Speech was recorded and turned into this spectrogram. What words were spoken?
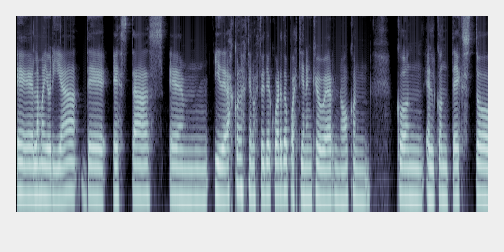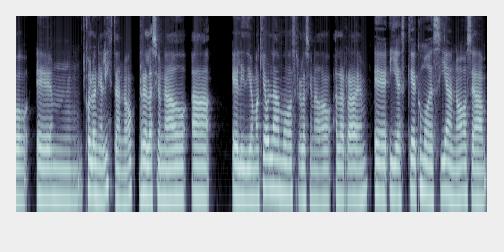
eh, la mayoría de estas em, ideas con las que no estoy de acuerdo pues tienen que ver, ¿no? Con, con el contexto em, colonialista, ¿no? Relacionado a el idioma que hablamos, relacionado a la RAE. Eh, y es que, como decía, ¿no? O sea,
